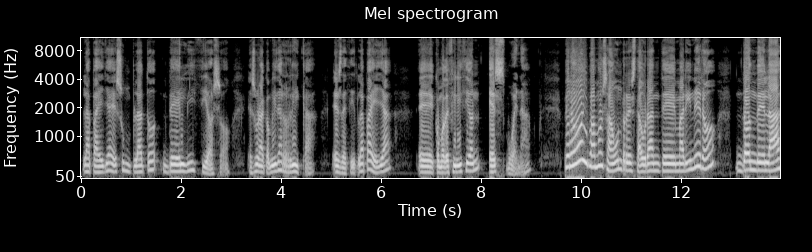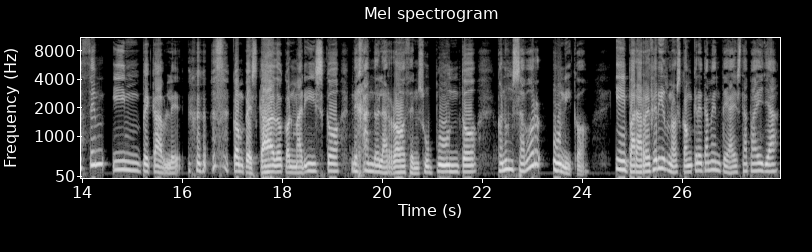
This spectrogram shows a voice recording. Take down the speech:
la paella es un plato delicioso, es una comida rica, es decir, la paella, eh, como definición, es buena. Pero hoy vamos a un restaurante marinero donde la hacen impecable, con pescado, con marisco, dejando el arroz en su punto, con un sabor único. Y para referirnos concretamente a esta paella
